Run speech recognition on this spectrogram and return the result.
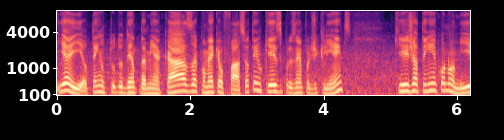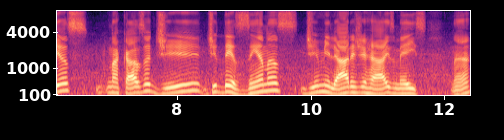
e aí, eu tenho tudo dentro da minha casa, como é que eu faço? Eu tenho case, por exemplo, de clientes que já têm economias na casa de, de dezenas de milhares de reais mês, né?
